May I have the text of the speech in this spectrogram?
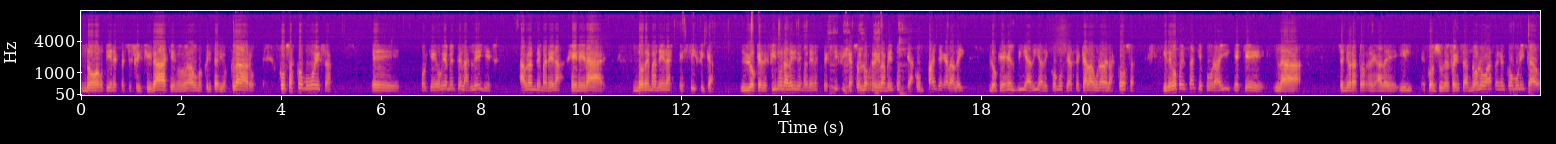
no tiene especificidad, que no da unos criterios claros, cosas como esa, eh, porque obviamente las leyes hablan de manera general, no de manera específica. Lo que define una ley de manera específica son los reglamentos que acompañan a la ley, lo que es el día a día de cómo se hace cada una de las cosas. Y debo pensar que por ahí es que la señora Torres ha de ir con su defensa. No lo hace en el comunicado,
